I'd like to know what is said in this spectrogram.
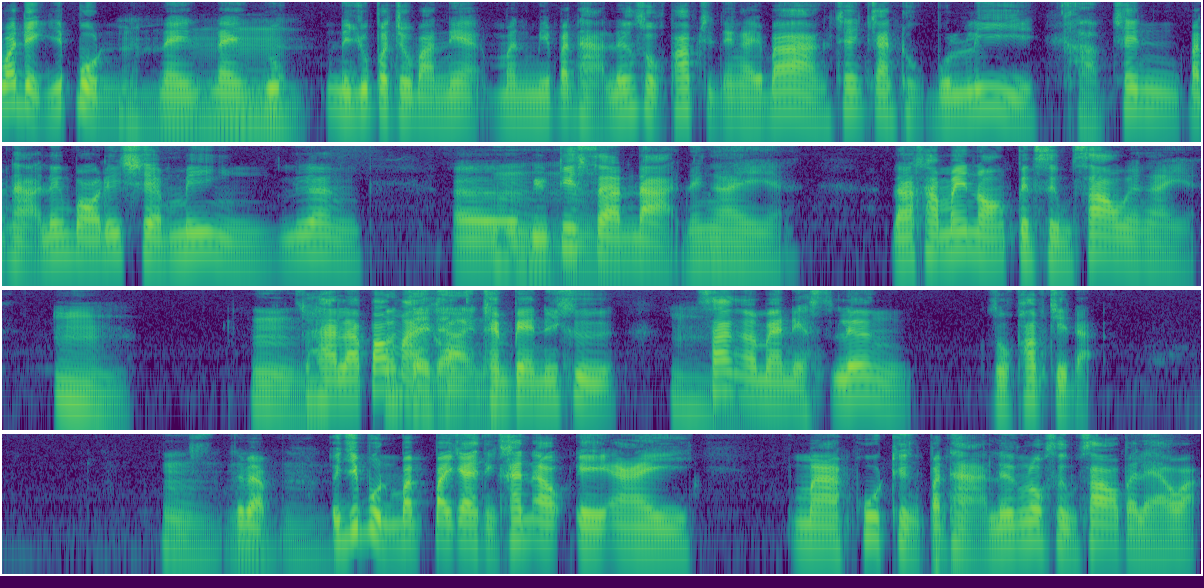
ว่าเด็กญี่ปุ่นอืมในในยุคในยุคปัจจุบันเนี่ยมันมีปัญหาเรื่องสุขภาพจิตยังไงบ้าง เช่นการถูกบูลลี่ครับเช่นปัญหาเรื่อง body shaming เรื่องเอ่ออืม beauty อืม standard ยังไงอะแล้วทำให้น้องเป็นซึมเศร้ายังไงอะอืมอืมสุดท้ายแล้วเป้าหมายข้ขใจองได้นะแคมเปญนี้คืออมสร้าง awareness เรื่องสุขภาพจิตอะอืมจะแบบอืมเออญี่ปุ่นมันไปไกลถึงขั้นเอา AI มาพูดถึงปัญหาเรื่องโรคซึมเศร้าไปแล้วอะ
